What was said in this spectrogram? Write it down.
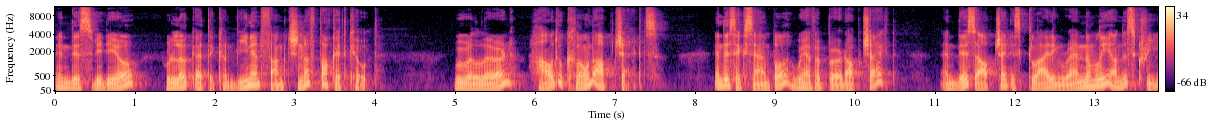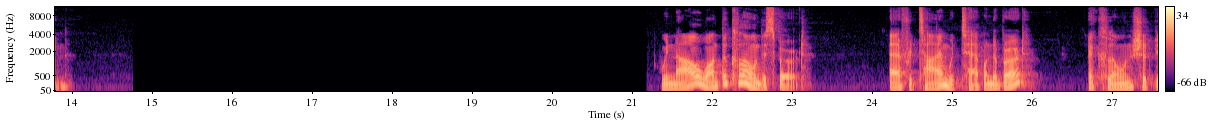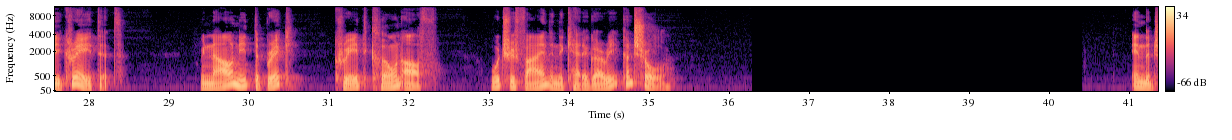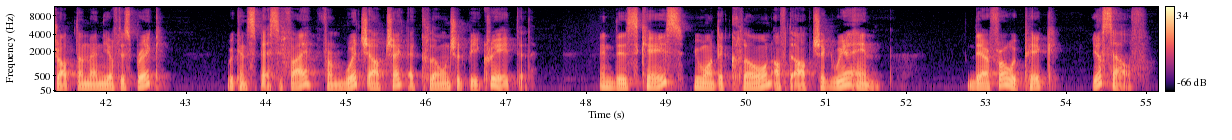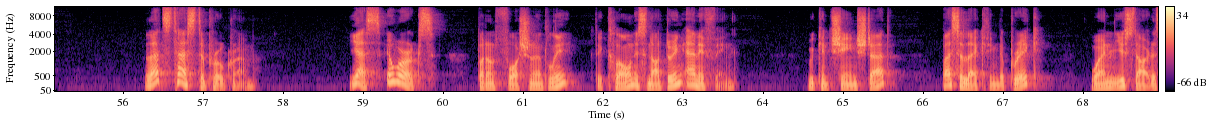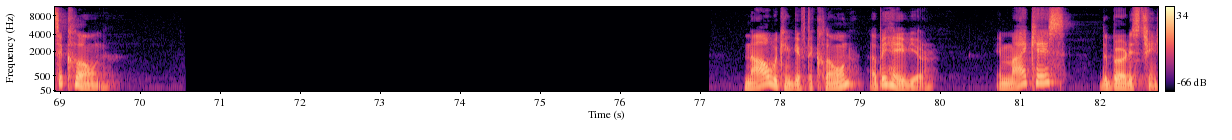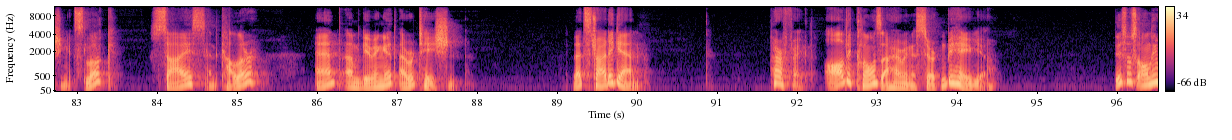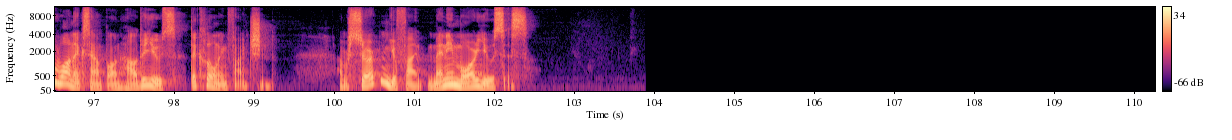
In this video, we'll look at the convenient function of Pocket Code. We will learn how to clone objects. In this example, we have a bird object, and this object is gliding randomly on the screen. We now want to clone this bird. Every time we tap on the bird, a clone should be created. We now need the brick create clone of, which we find in the category control. In the drop-down menu of this brick, we can specify from which object a clone should be created. In this case, we want a clone of the object we are in. Therefore, we pick yourself. Let's test the program. Yes, it works, but unfortunately, the clone is not doing anything. We can change that by selecting the brick when you start as a clone. Now we can give the clone a behavior. In my case, the bird is changing its look, size and color, and I'm giving it a rotation. Let's try it again. Perfect, all the clones are having a certain behavior. This was only one example on how to use the cloning function. I'm certain you find many more uses.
